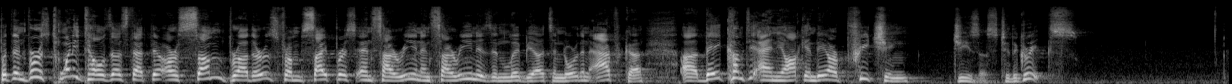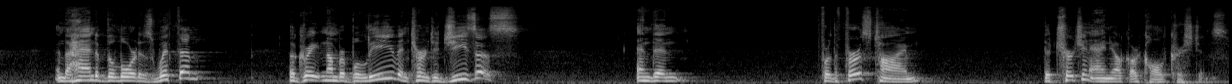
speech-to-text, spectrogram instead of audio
But then verse 20 tells us that there are some brothers from Cyprus and Cyrene, and Cyrene is in Libya, it's in northern Africa. Uh, they come to Antioch and they are preaching Jesus to the Greeks. And the hand of the Lord is with them. A great number believe and turn to Jesus. And then, for the first time, the church in Antioch are called Christians.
